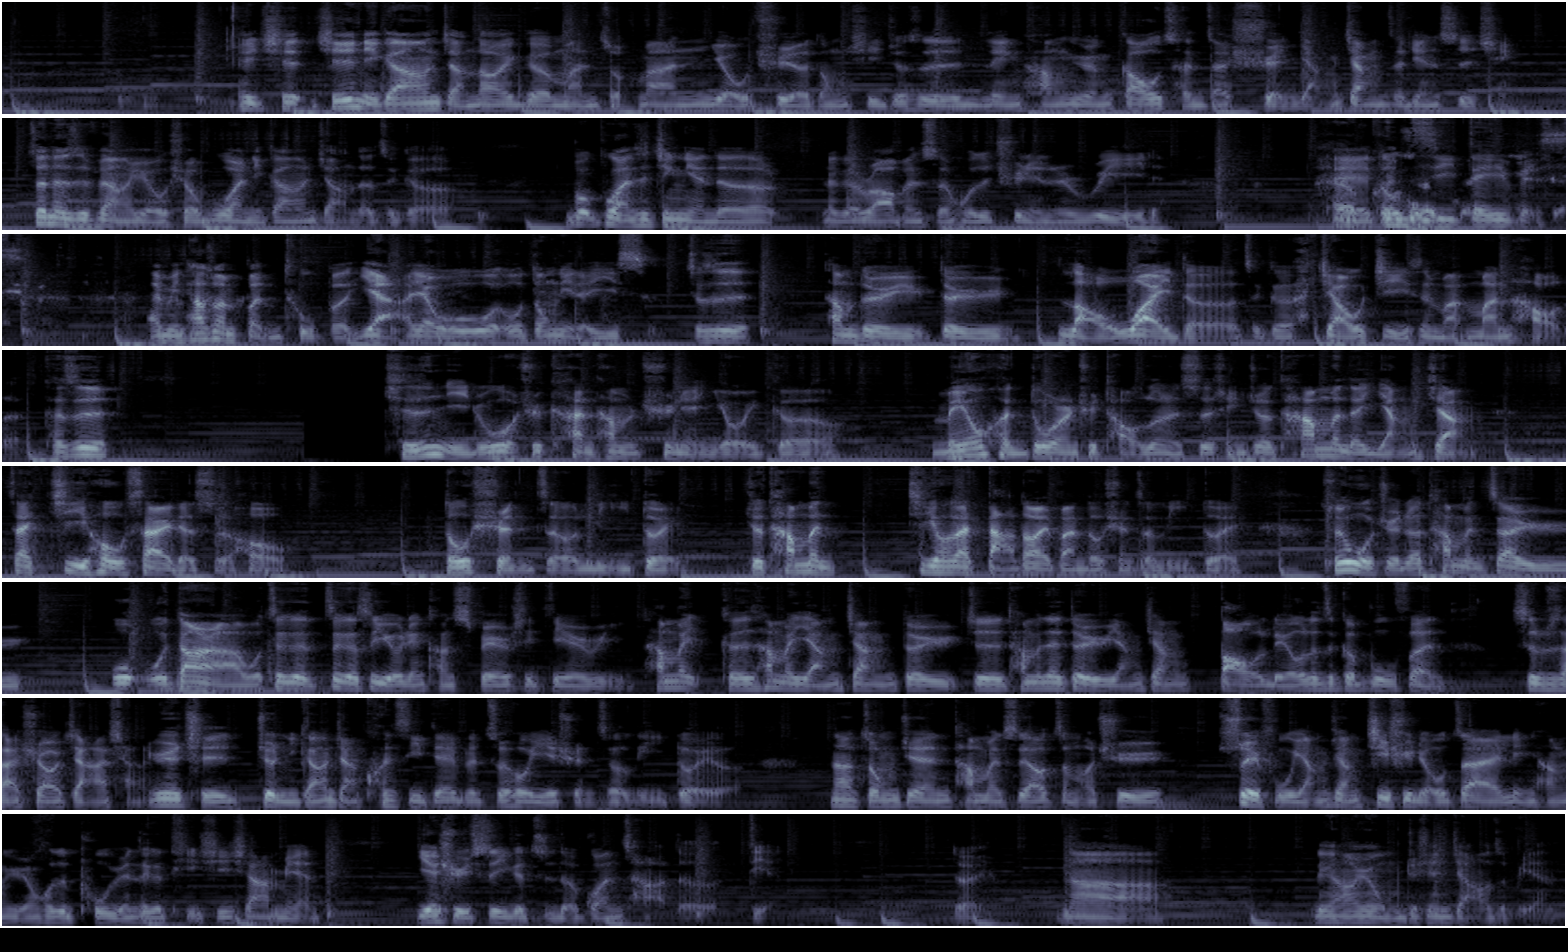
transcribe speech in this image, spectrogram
哎、欸，其实其实你刚刚讲到一个蛮蛮有趣的东西，就是领航员高层在选洋将这件事情，真的是非常优秀。不管你刚刚讲的这个，不不管是今年的那个 Robinson，或者去年的 Reed，还有 Quincy Davis。I mean, 他算本土，but yeah，哎呀，我我我懂你的意思，就是他们对于对于老外的这个交际是蛮蛮好的。可是，其实你如果去看他们去年有一个没有很多人去讨论的事情，就是他们的洋将在季后赛的时候都选择离队，就他们季后赛打到一半都选择离队，所以我觉得他们在于。我我当然啊，我这个这个是有点 conspiracy theory。他们可是他们杨将对于就是他们在对于杨将保留的这个部分，是不是还需要加强？因为其实就你刚刚讲 Quincy David 最后也选择离队了，那中间他们是要怎么去说服杨将继续留在领航员或者璞园这个体系下面？也许是一个值得观察的点。对，那领航员我们就先讲到这边。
